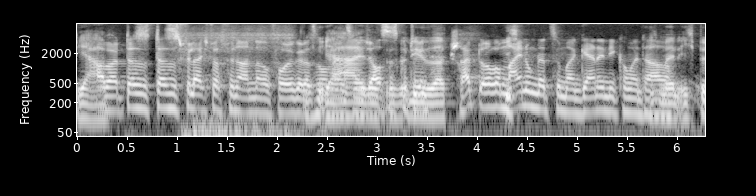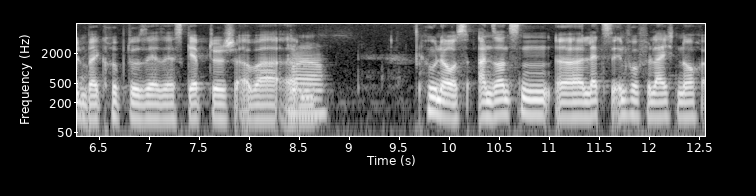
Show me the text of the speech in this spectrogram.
Ja. Aber das ist, das ist vielleicht was für eine andere Folge, das wollen wir jetzt nicht ausdiskutieren. Gesagt, Schreibt eure ich, Meinung dazu mal gerne in die Kommentare. Ich meine, ich bin bei Krypto sehr, sehr skeptisch, aber ähm, ja. Who knows? Ansonsten äh, letzte Info vielleicht noch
